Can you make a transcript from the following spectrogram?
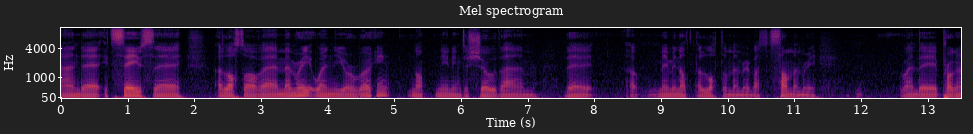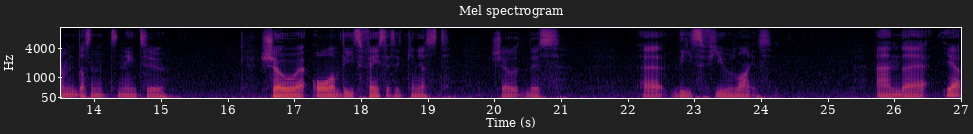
And uh, it saves uh, a lot of uh, memory when you're working not needing to show them the maybe not a lot of memory but some memory when the program doesn't need to show uh, all of these faces. It can just show this uh, these few lines. And uh, yeah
